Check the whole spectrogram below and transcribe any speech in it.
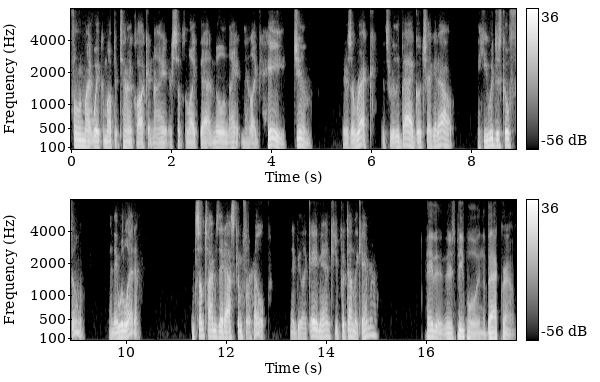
Phone might wake them up at ten o'clock at night or something like that in the middle of the night, and they're like, "Hey, Jim, there's a wreck. It's really bad. Go check it out." And he would just go film, and they would let him. And sometimes they'd ask him for help. They'd be like, "Hey, man, can you put down the camera?" Hey, there's people in the background.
